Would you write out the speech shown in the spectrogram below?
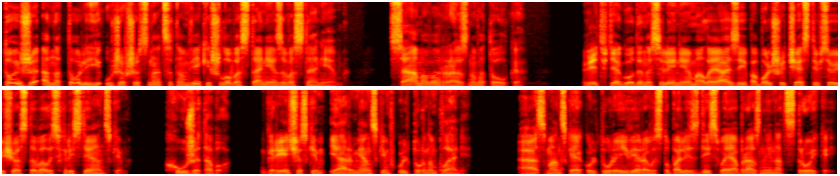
той же Анатолии уже в XVI веке шло восстание за восстанием, самого разного толка – ведь в те годы население Малой Азии по большей части все еще оставалось христианским. Хуже того, греческим и армянским в культурном плане. А османская культура и вера выступали здесь своеобразной надстройкой,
